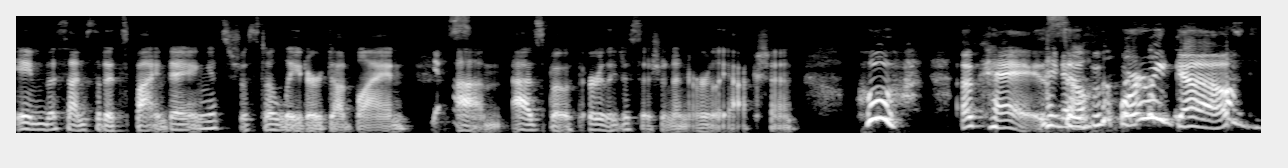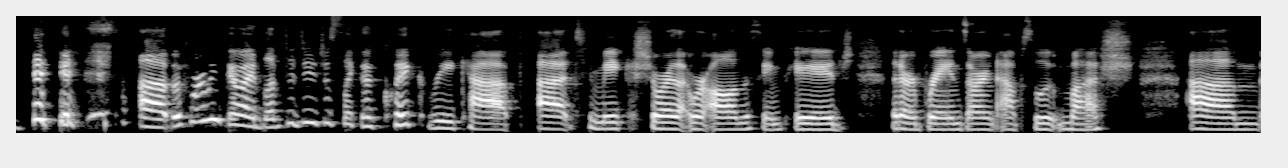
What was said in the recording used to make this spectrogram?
in the sense that it's binding. It's just a later deadline yes. um, as both early decision and early action. Whew. Okay. So before we go, uh, before we go, I'd love to do just like a quick recap uh, to make sure that we're all on the same page, that our brains aren't absolute mush, um,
